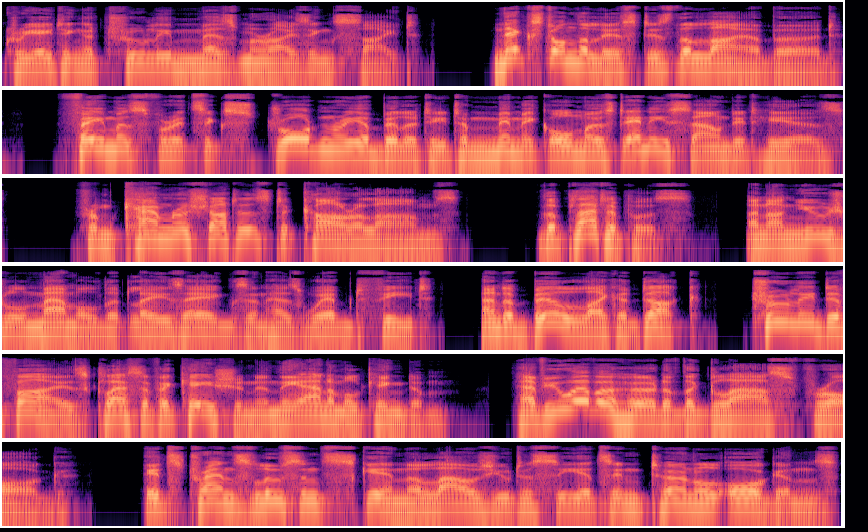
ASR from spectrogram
creating a truly mesmerizing sight. Next on the list is the lyrebird, famous for its extraordinary ability to mimic almost any sound it hears, from camera shutters to car alarms. The platypus, an unusual mammal that lays eggs and has webbed feet, and a bill like a duck, truly defies classification in the animal kingdom. Have you ever heard of the glass frog? Its translucent skin allows you to see its internal organs,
